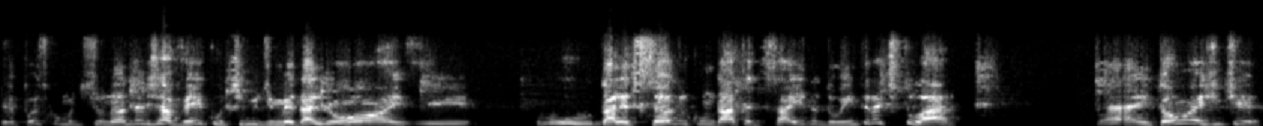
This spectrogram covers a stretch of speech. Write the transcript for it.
depois, como disse o Nando, ele já veio com o time de medalhões e o D'Alessandro com data de saída do Inter é titular. Né? Então a gente,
